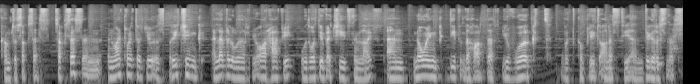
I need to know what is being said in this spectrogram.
come to success. Success, in, in my point of view, is reaching a level where you are happy with what you've achieved in life and knowing deep in the heart that you've worked with complete honesty and vigorousness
